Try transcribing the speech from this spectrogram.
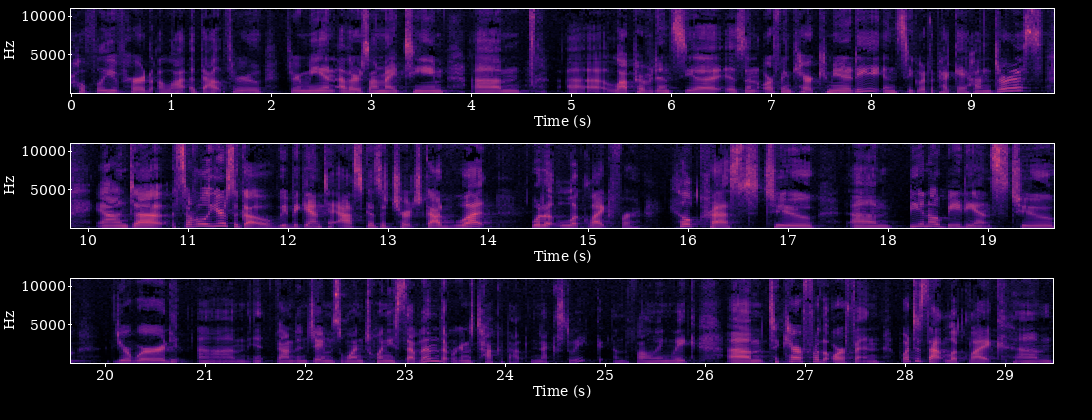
hopefully you've heard a lot about through through me and others on my team. Um, uh, La Providencia is an orphan care community in Siguatepeque, Honduras. And uh, several years ago, we began to ask as a church, God, what would it look like for Hillcrest to um, be in obedience to your word um, found in James 1:27 that we're going to talk about next week and the following week um, to care for the orphan. What does that look like? Um,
